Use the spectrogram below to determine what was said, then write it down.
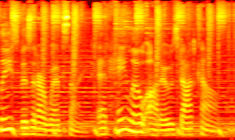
Please visit our website at haloautos.com.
